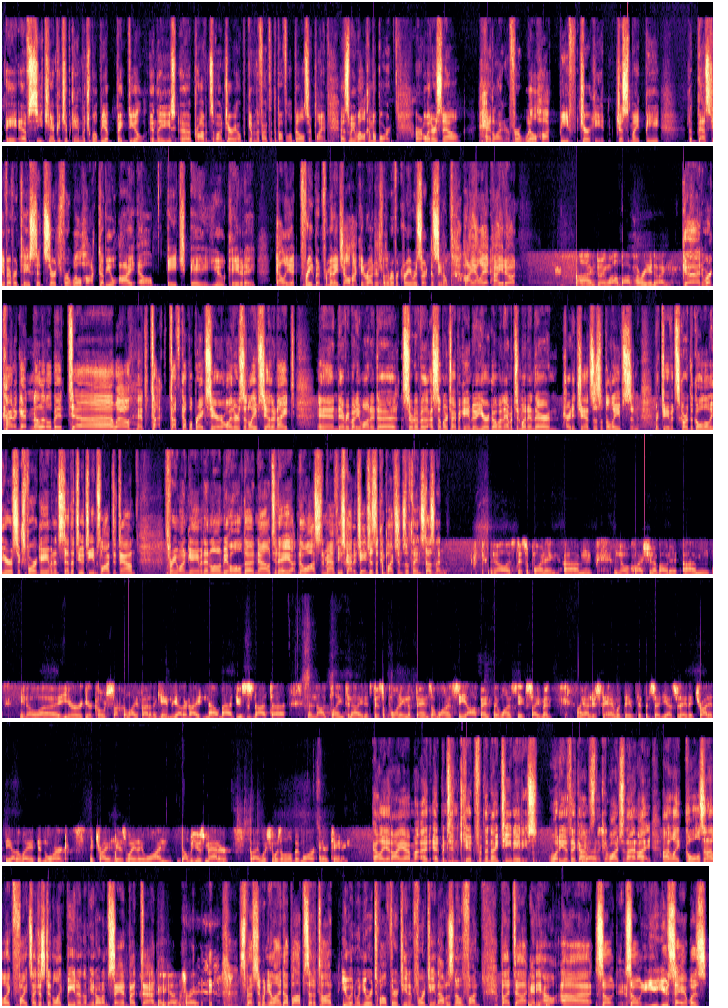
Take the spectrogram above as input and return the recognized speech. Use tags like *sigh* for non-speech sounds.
AFC Championship game, which will be a big deal in the uh, province of Ontario, given the fact that the Buffalo Bills are playing. As we welcome aboard our Oilers now headliner for Wilhauk Beef Jerky. It just might be the best you've ever tasted. Search for Wilhauk, W I L H A U K today. Elliot Friedman from NHL Hockey and Rogers for the River Cree Resort Casino. Hi, Elliot. How you doing? I'm doing well, Bob. How are you doing? Good. We're kind of getting a little bit, uh, well, it's t- tough couple breaks here. Oilers and Leafs the other night, and everybody wanted a, sort of a, a, similar type of game to a year ago when Edmonton went in there and traded chances with the Leafs, and McDavid scored the goal of the year, 6-4 game, and instead the two teams locked it down. 3-1 game, and then lo and behold, uh, now today, uh, no Auston Matthews. Kind of changes the complexions of things, doesn't it? No, it's disappointing. Um, no question about it. Um, you know, uh, your your coach sucked the life out of the game the other night, and now Matthews is not uh, not playing tonight. It's disappointing. The fans don't want to see offense; they want to see excitement. I understand what Dave Tippett said yesterday. They tried it the other way; it didn't work. They tried it his way; they won. W's matter, but I wish it was a little bit more entertaining. Elliot, I am an Edmonton kid from the 1980s. What do you think I was thinking watching that? I, I like goals and I like fights. I just didn't like being in them. You know what I'm saying? But uh, *laughs* yeah, that's right. *laughs* especially when you lined up opposite of Todd Ewen when you were 12, 13, and 14. That was no fun. But uh, anyhow, *laughs* uh, so so you you say it was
